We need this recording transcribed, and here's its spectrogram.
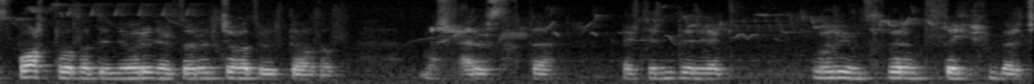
спорт болоод энэ өөрөө яг зориулж байгаа зүйлдээ бол маш их хариуцлагатай. Яг тэрэн дээр яг өөрийн үзэл баримтлалаа хэрхэн барьж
